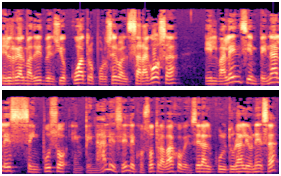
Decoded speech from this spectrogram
el Real Madrid venció 4 por 0 al Zaragoza, el Valencia en penales se impuso en penales, ¿eh? le costó trabajo vencer al Cultural Leonesa,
